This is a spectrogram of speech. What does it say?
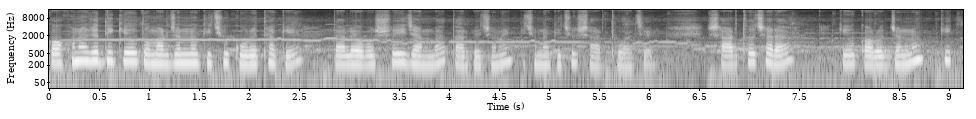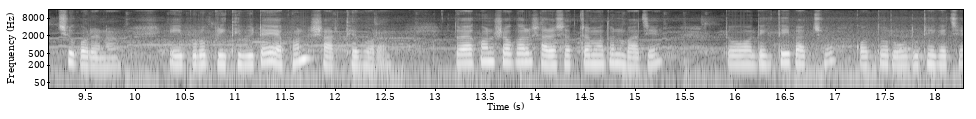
কখনো যদি কেউ তোমার জন্য কিছু করে থাকে, তাহলে অবশ্যই জানবা তার পেছনে কিছু না কিছু স্বার্থ আছে। স্বার্থ ছাড়া কেউ কারোর জন্য কিচ্ছু করে না। এই পুরো পৃথিবীটাই এখন স্বার্থে ভরা। তো এখন সকাল সাড়ে সাতটার মতন বাজে। তো দেখতেই পাচ্ছ কত রোদ উঠে গেছে।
